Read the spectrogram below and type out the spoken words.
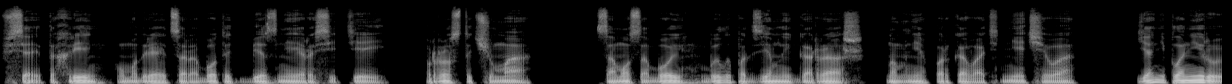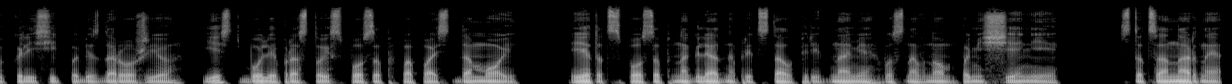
Вся эта хрень умудряется работать без нейросетей. Просто чума. Само собой, был и подземный гараж, но мне парковать нечего. Я не планирую колесить по бездорожью, есть более простой способ попасть домой. И этот способ наглядно предстал перед нами в основном помещении. Стационарная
